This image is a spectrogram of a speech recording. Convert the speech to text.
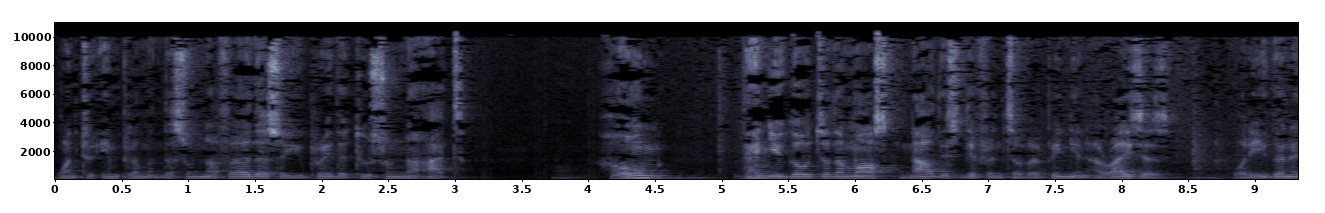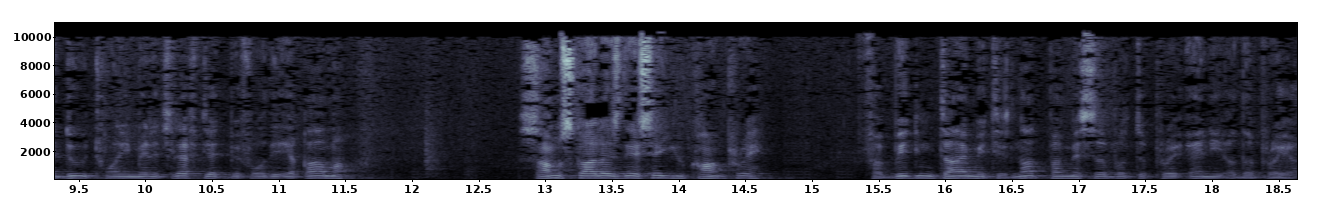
want to implement the sunnah further, so you pray the two sunnah at home, then you go to the mosque. Now this difference of opinion arises. What are you going to do? 20 minutes left yet before the iqamah. Some scholars they say you can't pray forbidden time, it is not permissible to pray any other prayer.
